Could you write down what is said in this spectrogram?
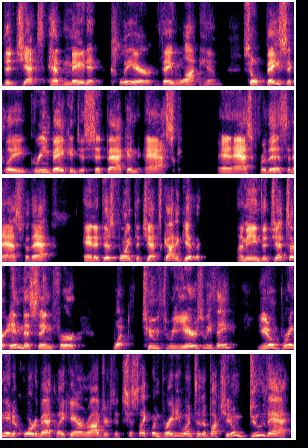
the Jets have made it clear they want him. So basically, Green Bay can just sit back and ask, and ask for this and ask for that. And at this point, the Jets got to give it. I mean, the Jets are in this thing for what two, three years, we think. You don't bring in a quarterback like Aaron Rodgers. It's just like when Brady went to the Bucks. You don't do that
